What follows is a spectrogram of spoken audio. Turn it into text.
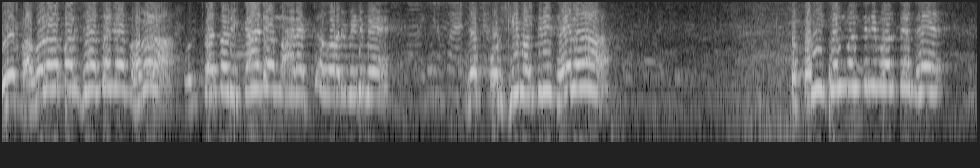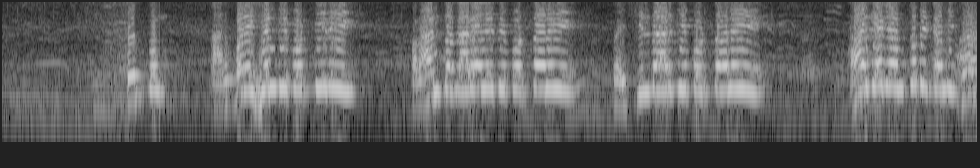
ये भगोड़ा प्रशासन है भगोड़ा। उनका तो रिकॉर्ड है महाराष्ट्र गवर्नमेंट में। जब कृषि मंत्री थे ना। तो कमीशन मंत्री बोलते थे। उनको कारपोरेशन भी पड़ती नहीं प्रांत कार्यालय भी पड़ता नहीं तहसीलदार भी पड़ता नहीं। हर जगह उनको भी कमीशन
